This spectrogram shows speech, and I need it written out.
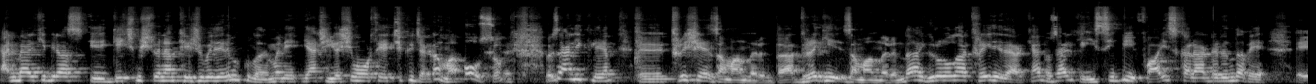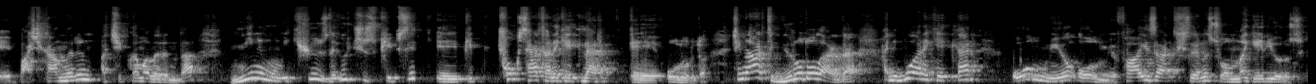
Yani belki biraz e, geçmiş dönem tecrübelerimi kullanırım. Hani gerçi yaşım ortaya çıkacak ama olsun. Özellikle e, Trichet zamanlarında, Draghi zamanlarında Euro dolar trade ederken özellikle ECB faiz kararlarında ve e, başkanların açıklamalarında minimum 200 ile 300 pipslik e, çok sert hareketler e, olurdu. Şimdi artık Euro dolarda hani bu hareketler olmuyor olmuyor. Faiz artışlarının sonuna geliyoruz.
